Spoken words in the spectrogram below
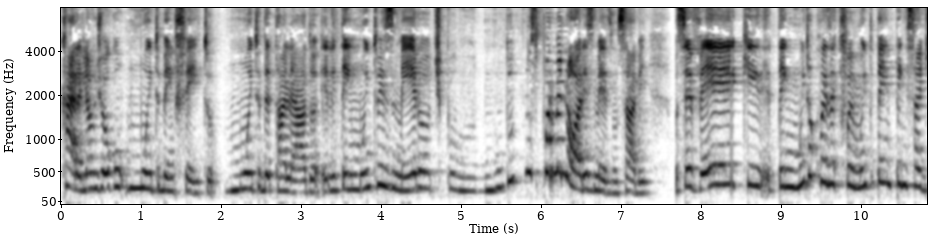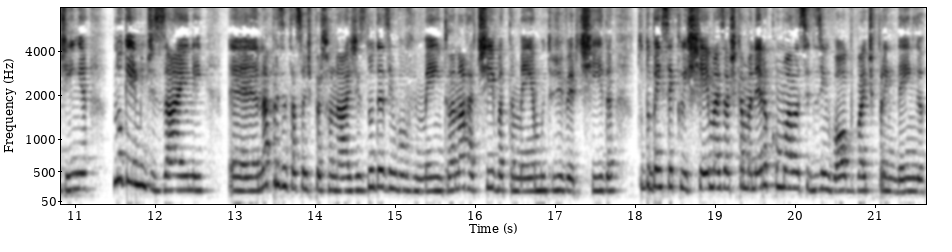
Cara, ele é um jogo muito bem feito, muito detalhado. Ele tem muito esmero, tipo, nos pormenores mesmo, sabe? Você vê que tem muita coisa que foi muito bem pensadinha no game design, é, na apresentação de personagens, no desenvolvimento, a narrativa também é muito divertida. Tudo bem ser clichê, mas acho que a maneira como ela se desenvolve vai te prendendo.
